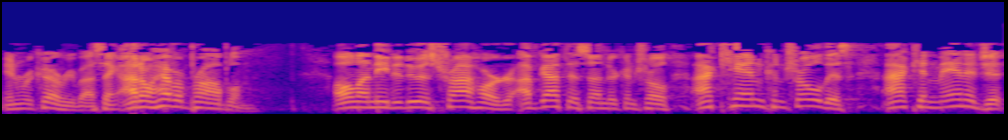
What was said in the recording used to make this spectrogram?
in recovery by saying, I don't have a problem. All I need to do is try harder. I've got this under control. I can control this. I can manage it.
